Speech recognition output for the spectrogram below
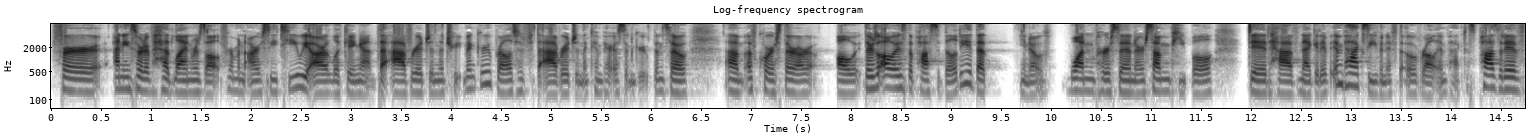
for any sort of headline result from an RCT, we are looking at the average in the treatment group relative to the average in the comparison group. And so, um, of course, there are always, there's always the possibility that you know, one person or some people did have negative impacts, even if the overall impact is positive.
